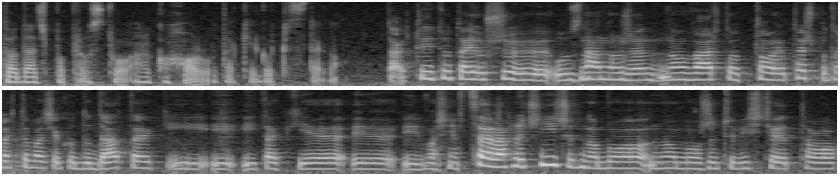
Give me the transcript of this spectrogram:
dodać po prostu alkoholu takiego czystego. Tak, czyli tutaj już y, uznano, że no warto to też potraktować jako dodatek i, i, i takie i, i właśnie w celach leczniczych, no bo, no bo rzeczywiście to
